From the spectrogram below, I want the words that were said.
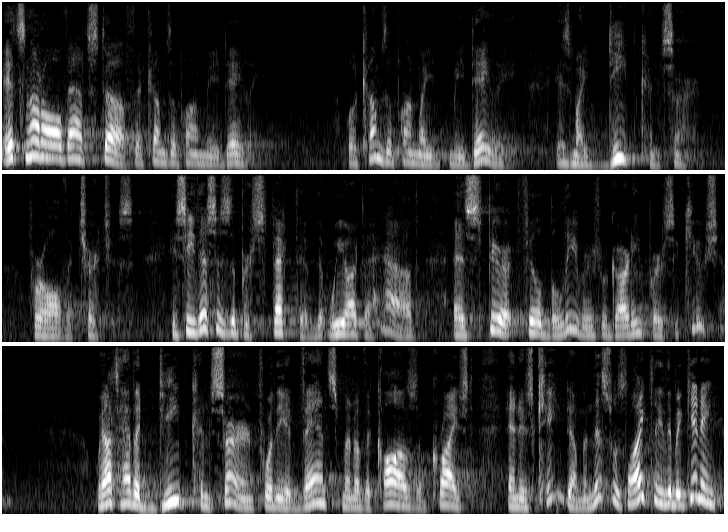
It's not all that stuff that comes upon me daily. What comes upon my, me daily is my deep concern for all the churches. You see, this is the perspective that we ought to have as spirit filled believers regarding persecution. We ought to have a deep concern for the advancement of the cause of Christ and His kingdom. And this was likely the beginning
